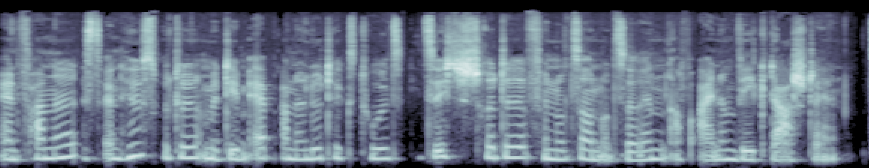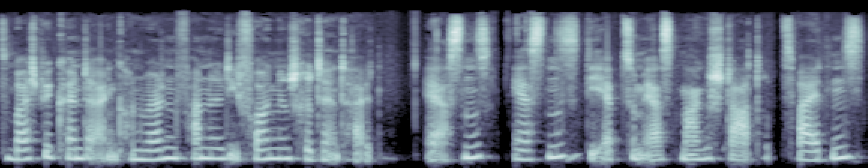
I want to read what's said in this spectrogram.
Ein Funnel ist ein Hilfsmittel, mit dem App Analytics Tools die Zwischenschritte für Nutzer und Nutzerinnen auf einem Weg darstellen. Zum Beispiel könnte ein Conversion Funnel die folgenden Schritte enthalten. Erstens, erstens die App zum ersten Mal gestartet. Zweitens,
